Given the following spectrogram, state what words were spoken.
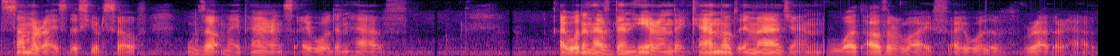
summarized this yourself. Without my parents, I wouldn't have. I wouldn't have been here, and I cannot imagine what other life I would have rather have.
